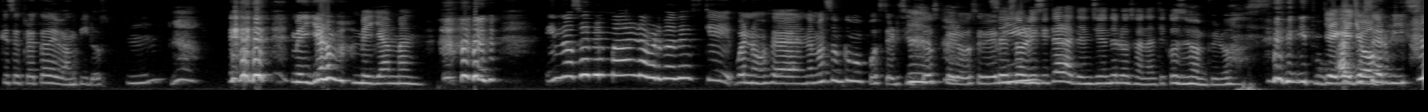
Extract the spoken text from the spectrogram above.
Que se trata de vampiros. Me llama. Me llaman. Y no se ve mal, la verdad es que. Bueno, o sea, nada más son como postercitos, pero se ve Se bien. solicita la atención de los fanáticos de vampiros. y tú, Llegué a yo. servicio.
